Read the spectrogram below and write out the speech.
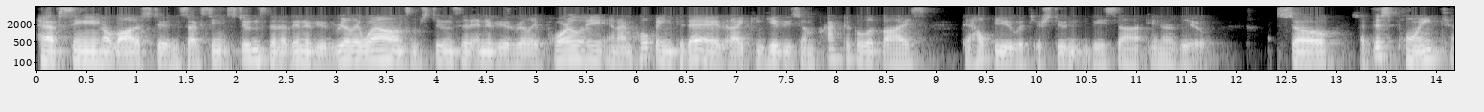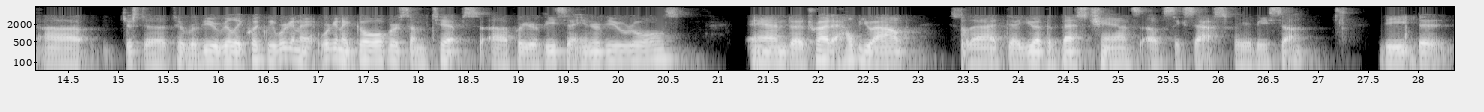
have seen a lot of students. I've seen students that have interviewed really well and some students that interviewed really poorly, and I'm hoping today that I can give you some practical advice to help you with your student visa interview. So at this point, uh, just to, to, review really quickly, we're gonna we're gonna go over some tips uh, for your visa interview rules and uh, try to help you out so that uh, you have the best chance of success for your visa. The, the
